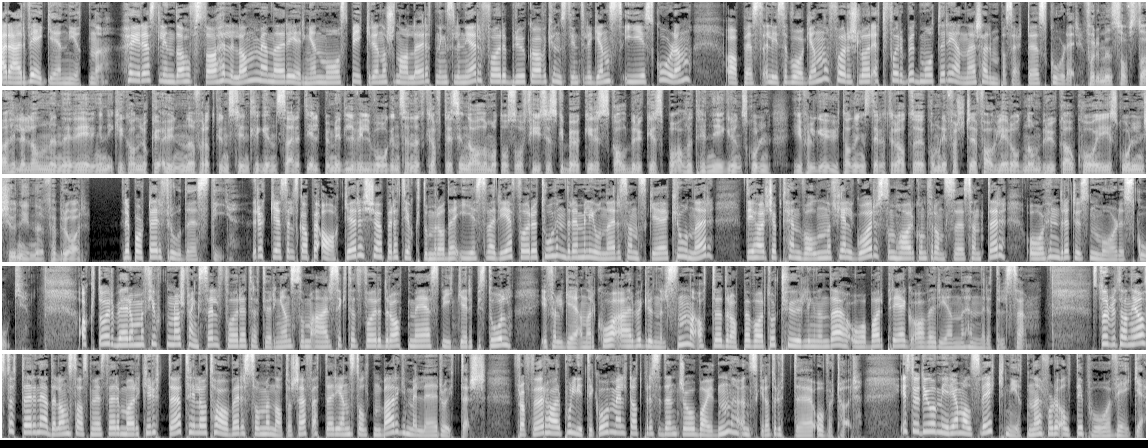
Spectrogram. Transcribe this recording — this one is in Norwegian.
Her er VG-nyhetene. Høyres Linda Hofstad Helleland mener regjeringen må spikre nasjonale retningslinjer for bruk av kunstig intelligens i skolen. Aps Elise Vågen foreslår et forbud mot rene skjermbaserte skoler. For mens Hofstad Helleland mener regjeringen ikke kan lukke øynene for at kunstig intelligens er et hjelpemiddel, vil Vågen sende et kraftig signal om at også fysiske bøker skal brukes på alle trinn i grunnskolen. Ifølge Utdanningsdirektoratet kommer de første faglige rådene om bruk av KI i skolen 29.2. Reporter Frode Sti. Røkke-selskapet Aker kjøper et jaktområde i Sverige for 200 millioner svenske kroner. De har kjøpt Henvollen fjellgård, som har konferansesenter, og 100 000 mål skog. Aktor ber om 14 års fengsel for 30-åringen som er siktet for drap med spikerpistol. Ifølge NRK er begrunnelsen at drapet var torturlignende og bar preg av ren henrettelse. Storbritannia støtter Nederlands statsminister Mark Rutte til å ta over som Nato-sjef etter Jens Stoltenberg, melder Reuters. Fra før har Politico meldt at president Joe Biden ønsker at Rutte overtar. I studio Miriam Alsvik, nyhetene får du alltid på VG.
